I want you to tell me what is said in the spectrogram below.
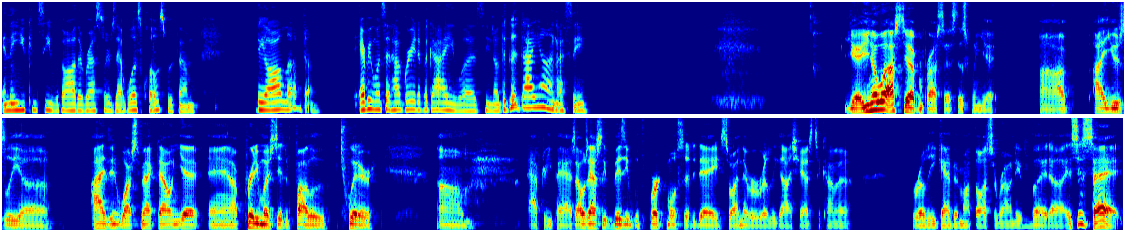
and then you can see with all the wrestlers that was close with him, they all loved him. Everyone said how great of a guy he was. You know, the good die young. I see. Yeah, you know what? I still haven't processed this one yet. Uh, I I usually uh I didn't watch SmackDown yet, and I pretty much didn't follow Twitter. Um, after he passed, I was actually busy with work most of the day, so I never really got a chance to kind of really gather my thoughts around it. But uh, it's just sad.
